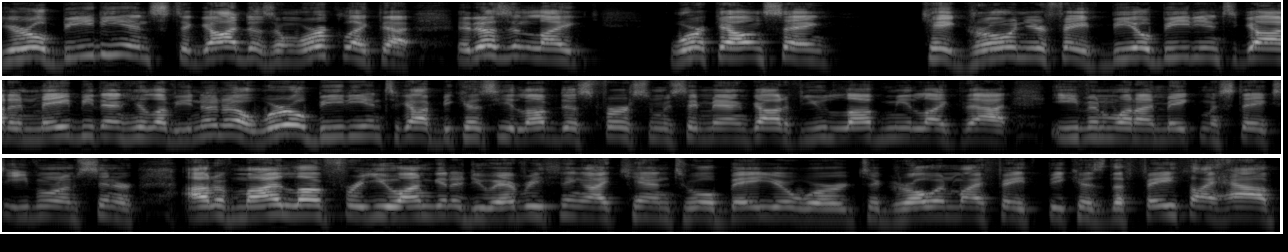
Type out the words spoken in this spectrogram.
Your obedience to God doesn't work like that. It doesn't like work out and saying, okay, grow in your faith, be obedient to God, and maybe then He'll love you. No, no, we're obedient to God because He loved us first. And we say, man, God, if you love me like that, even when I make mistakes, even when I'm sinner, out of my love for you, I'm going to do everything I can to obey your word, to grow in my faith, because the faith I have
